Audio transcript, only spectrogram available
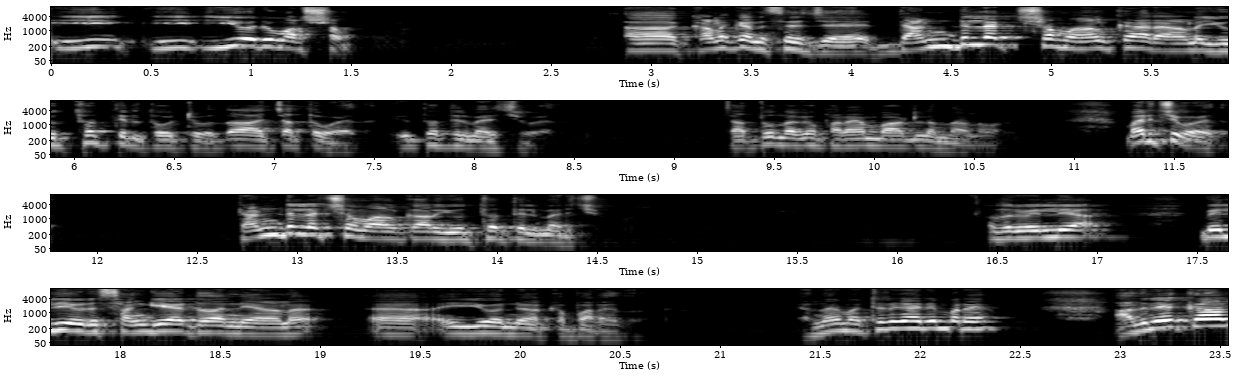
ഈ ഈ- ഒരു വർഷം കണക്കനുസരിച്ച് രണ്ട് ലക്ഷം ആൾക്കാരാണ് യുദ്ധത്തിൽ തോറ്റു ചത്തുപോയത്. യുദ്ധത്തിൽ മരിച്ചുപോയത്. ചത്തു എന്നൊക്കെ പറയാൻ പാടില്ലെന്നാണ് പറഞ്ഞത്. മരിച്ചുപോയത്. രണ്ട് ലക്ഷം ആൾക്കാർ യുദ്ധത്തിൽ മരിച്ചു. അതൊരു വലിയ വലിയൊരു സംഖ്യയായിട്ട് തന്നെയാണ് യു ഒക്കെ പറയുന്നത്. എന്നാൽ മറ്റൊരു കാര്യം പറയാം. അതിനേക്കാൾ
